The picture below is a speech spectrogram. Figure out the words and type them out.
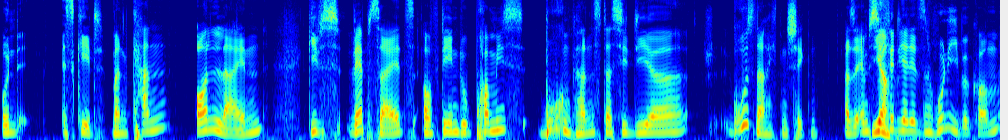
Und es geht. Man kann online, gibt es Websites, auf denen du Promis buchen kannst, dass sie dir Grußnachrichten schicken. Also MC Ja. Fitty hat jetzt einen Huni bekommen,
